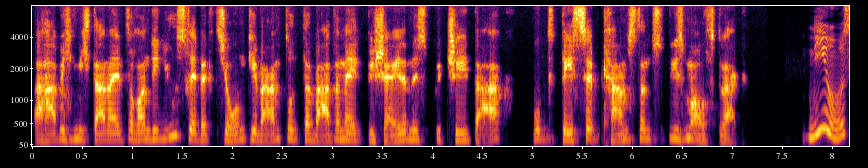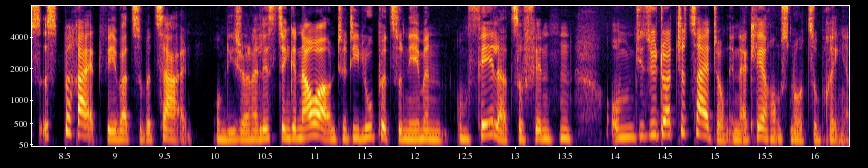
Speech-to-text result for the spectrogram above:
habe ich mich dann einfach an die News-Redaktion gewandt und da war dann ein bescheidenes Budget da und deshalb kam es dann zu diesem Auftrag. News ist bereit, Weber zu bezahlen um die Journalistin genauer unter die Lupe zu nehmen, um Fehler zu finden, um die Süddeutsche Zeitung in Erklärungsnot zu bringen.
